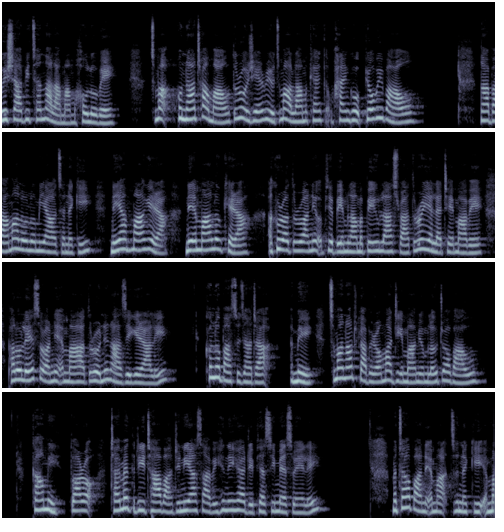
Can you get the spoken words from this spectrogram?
ဝေရှာပြီးချမ်းသာလာမှာမဟုတ်လို့ပဲကျမခုနားထောင်မအောင်သူတို့ရဲတွေကိုကျမလာမခန်းဖိုင်းကိုပြောပြပါအောင်ငါဘာမှလုပ်လို့မရအောင်ချန်နကီနေရမှားခဲ့တာနေအမားလုပ်ခဲ့တာအခုတော့သူတို့ကနေအဖြစ်ပေးမလားမပေးဘူးလားဆိုတာသူတို့ရဲ့လက်ထဲမှာပဲဘာလို့လဲဆိုတော့နေအမားကသူတို့နစ်နာစေခဲ့တာလေခွလို့ပါဆိုကြတာ အမေကျမနောက်တစ်ခါဘယ်တော့မှဒီအမားမျိုးမလုပ်တော့ပါဘူးကောင်းပြီသွားတော့ဒါမဲ့တတိထားပါဒီနေ့ကစပြီးဟင်းသီးဟက်တွေဖြတ်စည်းမယ်ဆိုရင်လေမကြောက်ပါနဲ့အမချန်နကီအမ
